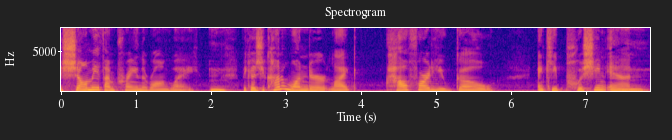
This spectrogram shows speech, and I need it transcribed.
show me if I'm praying the wrong way. Mm. Because you kind of wonder, like, how far do you go and keep pushing in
